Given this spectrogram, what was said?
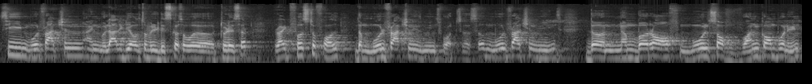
See, mole fraction and molality also we'll discuss over today, sir. Right, first of all, the mole fraction is means what, sir? So, mole fraction means the number of moles of one component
